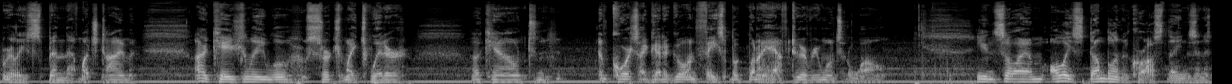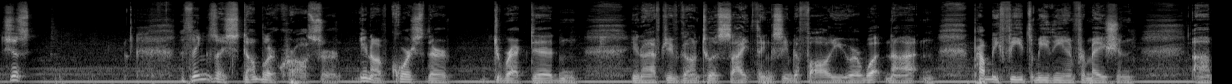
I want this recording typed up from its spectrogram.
really spend that much time. I occasionally will search my Twitter account and of course, I gotta go on Facebook when I have to every once in a while. And so I'm always stumbling across things, and it's just the things I stumble across are, you know, of course, they're directed, and, you know, after you've gone to a site, things seem to follow you or whatnot, and probably feeds me the information uh,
